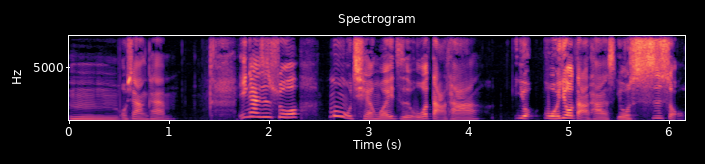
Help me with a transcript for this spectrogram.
嗯，我想想看，应该是说，目前为止我打他有，我有打他有失手。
